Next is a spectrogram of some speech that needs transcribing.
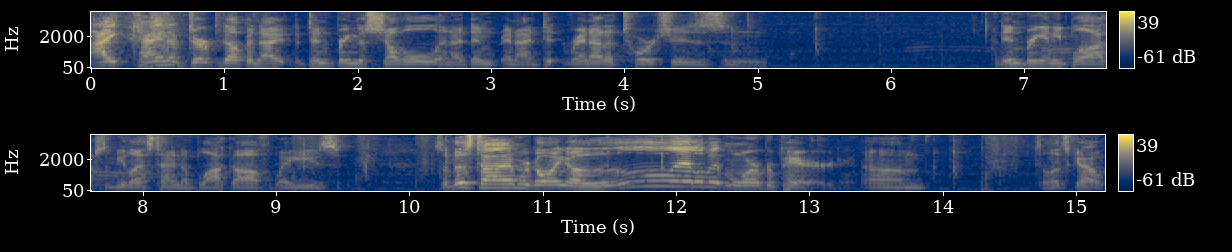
I kind of derped it up, and I didn't bring the shovel, and I didn't, and I did, ran out of torches, and I didn't bring any blocks. Would be less time to block off ways. So this time we're going a little bit more prepared. Um, so let's go.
